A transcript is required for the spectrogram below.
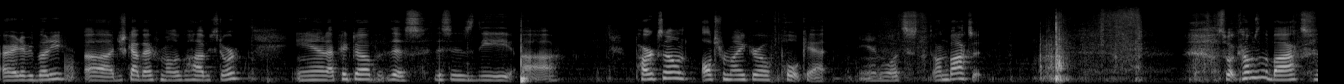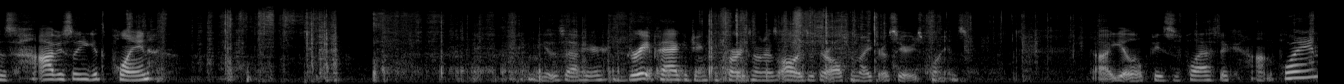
Alright everybody, uh, just got back from my local hobby store and I picked up this. This is the uh, Park Zone Ultra Micro Polecat and let's unbox it. So what comes in the box is obviously you get the plane. Let me get this out here. Great packaging from Park Zone as always with their Ultra Micro series planes. Uh, you get little pieces of plastic on the plane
